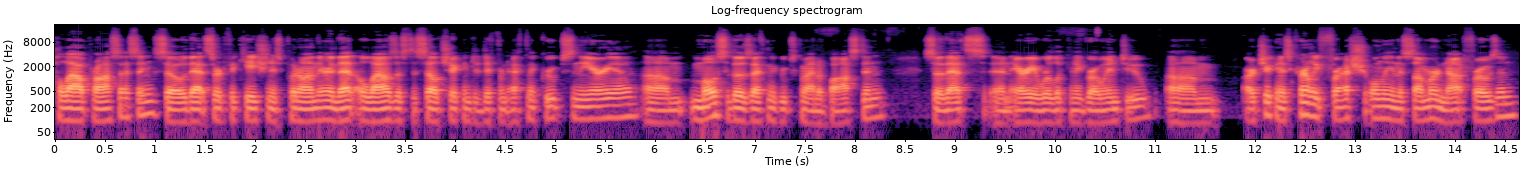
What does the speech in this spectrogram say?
halal processing. So that certification is put on there, and that allows us to sell chicken to different ethnic groups in the area. Um, most of those ethnic groups come out of Boston, so that's an area we're looking to grow into. Um, our chicken is currently fresh only in the summer, not frozen.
